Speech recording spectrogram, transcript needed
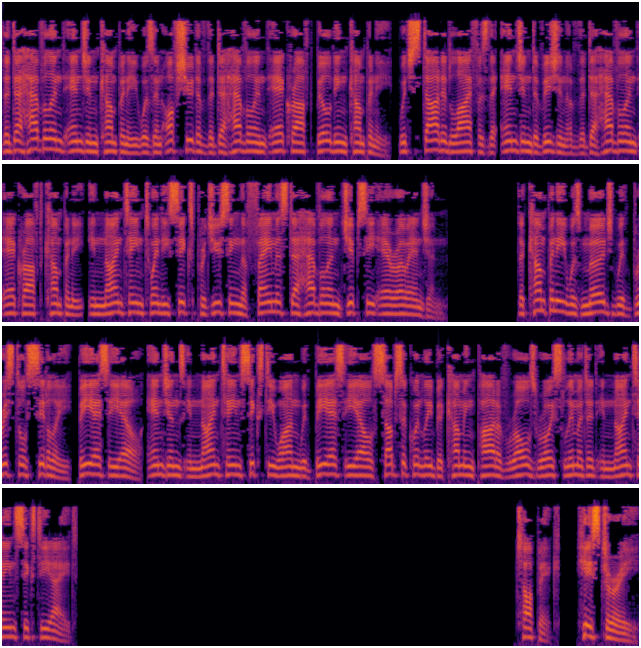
The de Havilland Engine Company was an offshoot of the de Havilland Aircraft Building Company, which started life as the engine division of the de Havilland Aircraft Company in 1926 producing the famous de Havilland Gipsy Aero engine. The company was merged with Bristol Siddeley engines in 1961 with BSEL subsequently becoming part of Rolls-Royce Limited in 1968. History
